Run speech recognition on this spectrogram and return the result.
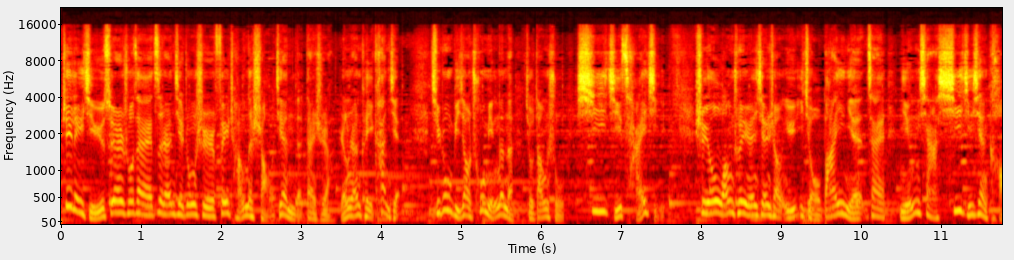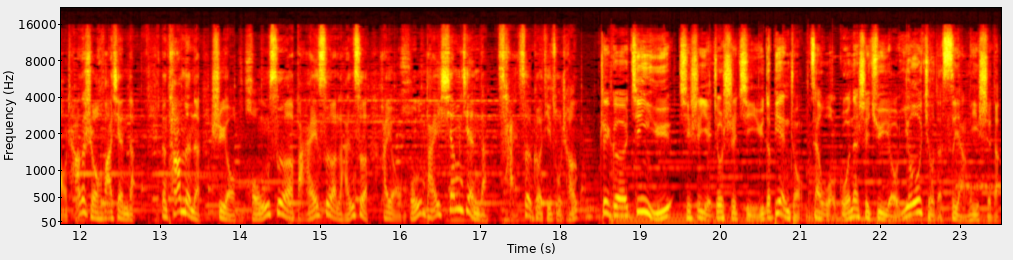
这类鲫鱼虽然说在自然界中是非常的少见的，但是啊，仍然可以看见。其中比较出名的呢，就当属西极彩鲫，是由王春元先生于一九八一年在宁夏西吉县考察的时候发现的。那它们呢，是由红色、白色、蓝色，还有红白相间的彩色个体组成。这个金鱼其实也就是鲫鱼的变种，在我国呢是具有悠久的饲养历史的。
